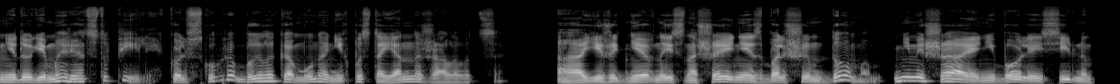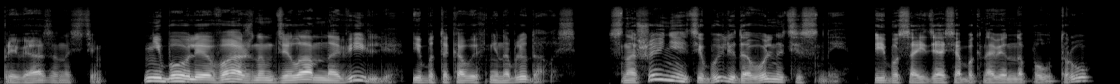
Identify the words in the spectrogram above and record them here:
Недуги Мэри отступили, коль скоро было кому на них постоянно жаловаться. А ежедневные сношения с большим домом, не мешая ни более сильным привязанностям, ни более важным делам на вилле, ибо таковых не наблюдалось, сношения эти были довольно тесны, ибо, сойдясь обыкновенно поутру,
